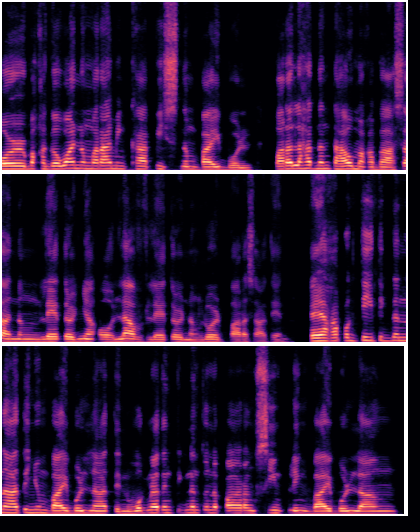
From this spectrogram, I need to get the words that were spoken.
or makagawa ng maraming copies ng Bible para lahat ng tao makabasa ng letter niya o love letter ng Lord para sa atin. Kaya kapag titignan natin yung Bible natin, huwag natin tignan to na parang simpleng Bible lang,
